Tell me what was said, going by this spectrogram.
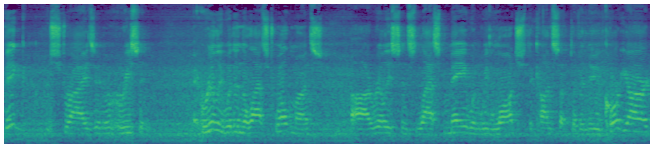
big strides in recent, really within the last 12 months, uh, really since last May when we launched the concept of a new courtyard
